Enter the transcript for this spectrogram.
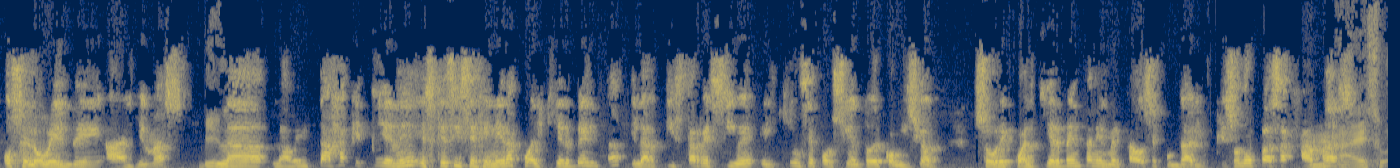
o se lo vende a alguien más. La, la, ventaja que tiene es que si se genera cualquier venta, el artista recibe el 15% de comisión. sobre cualquier venta en el mercado secundario. Eso no pasa jamás ah, eso,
